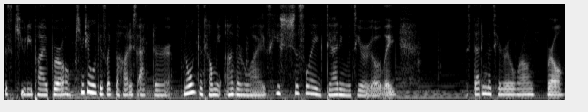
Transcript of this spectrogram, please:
this cutie pie bro. Kim Jae Wook is like the hottest actor. No one can tell me otherwise. He's just like daddy material. Like, is daddy material wrong, bro?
